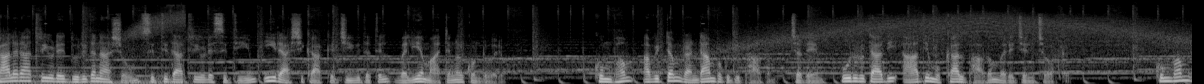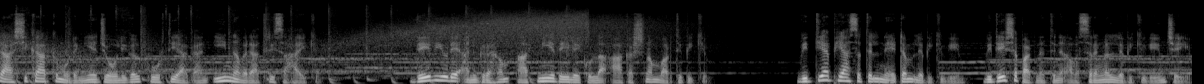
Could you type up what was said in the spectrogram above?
കാലരാത്രിയുടെ ദുരിതനാശവും സിദ്ധിദാത്രിയുടെ സിദ്ധിയും ഈ രാശിക്കാർക്ക് ജീവിതത്തിൽ വലിയ മാറ്റങ്ങൾ കൊണ്ടുവരും. കുംഭം അവിട്ടം രണ്ടാം പകുതി ഭാഗം ചതയം ഉരുട്ടാതി ആദ്യ മുക്കാൽ ഭാഗം വരെ ജനിച്ചവർക്ക്. കുംഭം രാശിക്കാർക്ക് മുടങ്ങിയ ജോലികൾ പൂർത്തിയാകാൻ ഈ നവരാത്രി സഹായിക്കും. ദേവിയുടെ അനുഗ്രഹം ആത്മീയതയിലേക്കുള്ള ആകർഷണം വർദ്ധിപ്പിക്കും. വിദ്യാഭ്യാസത്തിൽ നേട്ടം ലഭിക്കുകയും വിദേശ പഠനത്തിന് അവസരങ്ങൾ ലഭിക്കുകയും ചെയ്യും.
